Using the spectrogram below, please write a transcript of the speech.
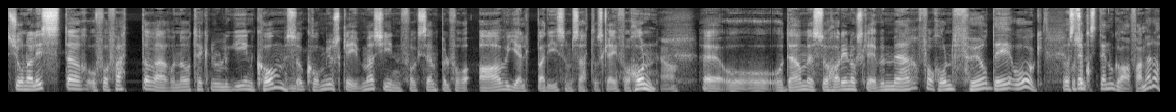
journalister og forfattere, når teknologien kom, så kom jo skrivemaskinen for eksempel for å avhjelpe de som satt og skrev for hånd. Ja. Eh, og, og, og dermed så har de nok skrevet mer for hånd før det òg. Og sten, stenografene, da?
